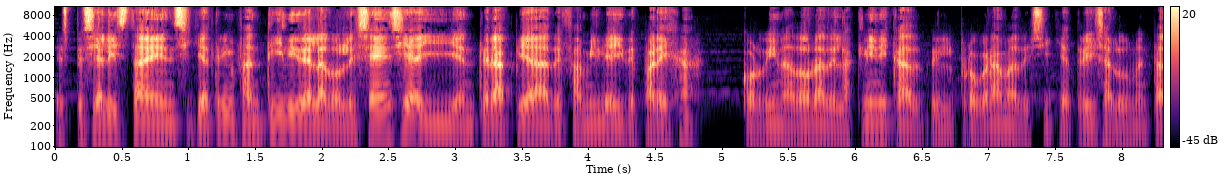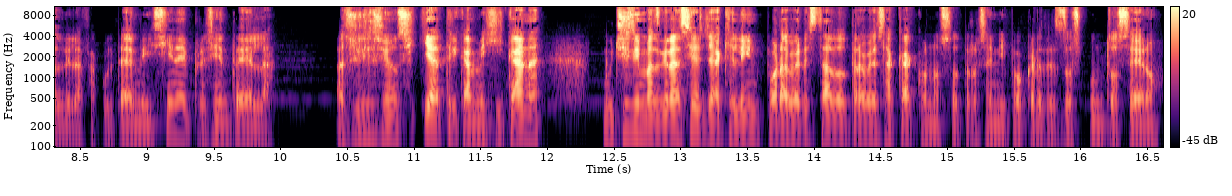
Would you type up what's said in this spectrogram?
especialista en psiquiatría infantil y de la adolescencia y en terapia de familia y de pareja, coordinadora de la clínica del programa de psiquiatría y salud mental de la Facultad de Medicina y presidente de la Asociación Psiquiátrica Mexicana. Muchísimas gracias Jacqueline por haber estado otra vez acá con nosotros en Hipócrates 2.0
